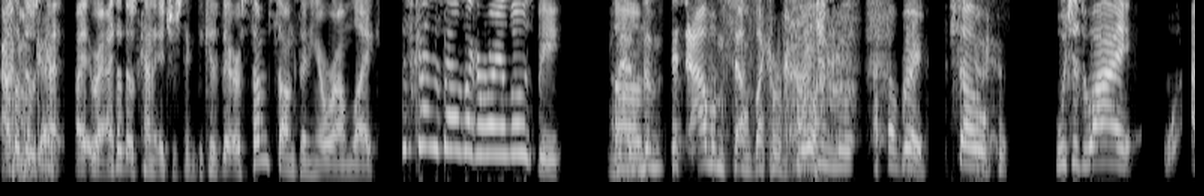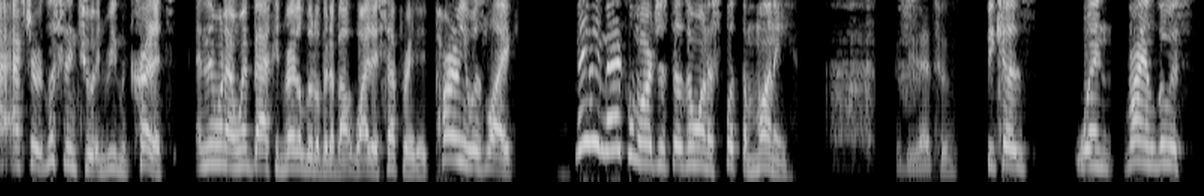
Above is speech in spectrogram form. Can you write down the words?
I thought that was Okay. kind of, I, right. I thought that was kind of interesting because there are some songs on here where I'm like, this kind of sounds like a Ryan Lewis beat. The- Um, the- this album sounds like a Well, album. right. So, which is why after listening to it and reading the credits, and then when I went back and read a little bit about why they separated, part of me was like, maybe Macklemore just doesn't want to split the money Could be that too. because when Ryan Lewis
